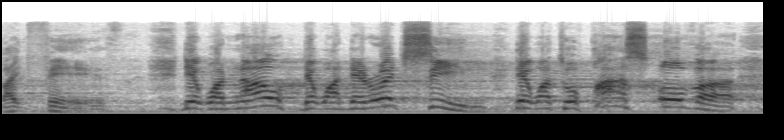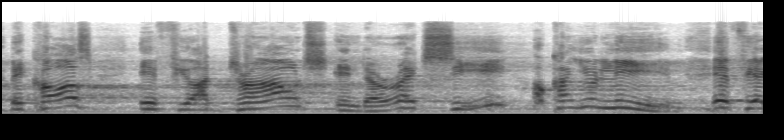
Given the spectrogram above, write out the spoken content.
by faith. They were now, they were the Red Sea. They were to pass over because if you are drowned in the Red Sea, how can you live? If you're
